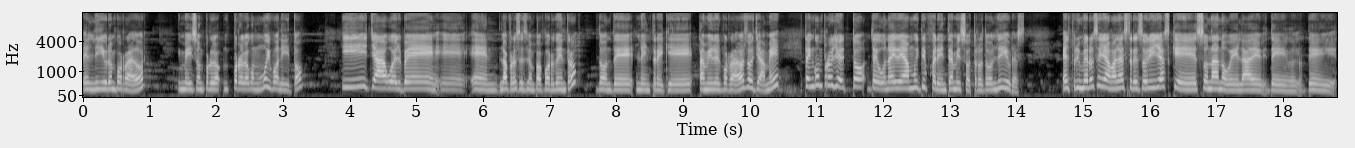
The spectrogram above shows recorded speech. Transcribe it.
el libro en borrador y me hizo un, un prólogo muy bonito. Y ya vuelve eh, en la procesión para por dentro, donde le entregué también el borrador, lo llamé. Tengo un proyecto de una idea muy diferente a mis otros dos libros. El primero se llama Las Tres Orillas, que es una novela de, de-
